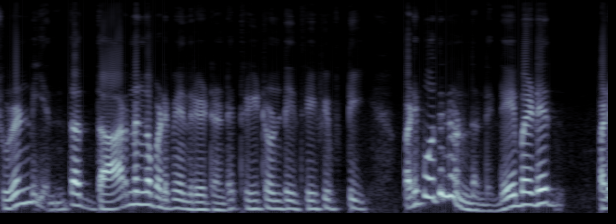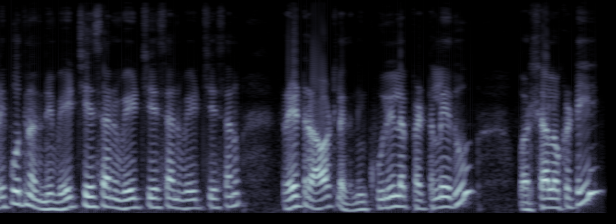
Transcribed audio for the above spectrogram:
చూడండి ఎంత దారుణంగా పడిపోయింది రేట్ అంటే త్రీ ట్వంటీ త్రీ ఫిఫ్టీ. పడిపోతూనే ఉందండి. డే బై డే పడిపోతున్నది నేను వెయిట్ చేశాను వెయిట్ చేశాను వెయిట్ చేశాను. రేట్ రావట్లేదు. నేను కూలీలో పెట్టలేదు. వర్షాలు ఒకటి.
